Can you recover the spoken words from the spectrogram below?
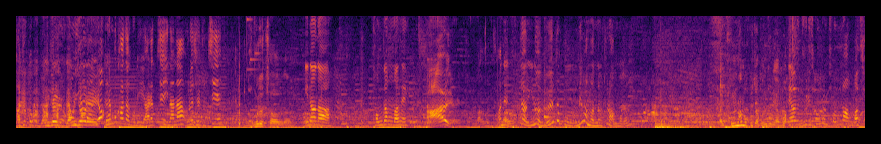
가족 같고 명절, 명절에. 그래, 행복하자 우리 알았지 이나나? 우리가 제일 좋지? 너무 좋죠 누나 이난아 건강만 해 아 아니 진짜 이나 왜 자꾸 우리만 만나면 술 안 먹어? 아니, 존나 먹고 자뭔 소리야. 뭐. 내가 둘이 성격 존나 안 맞아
